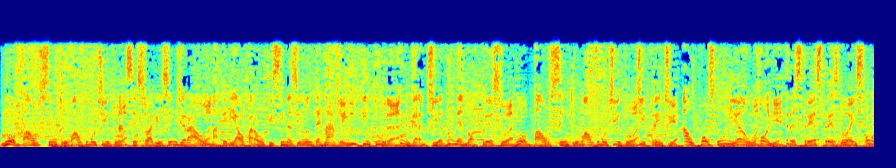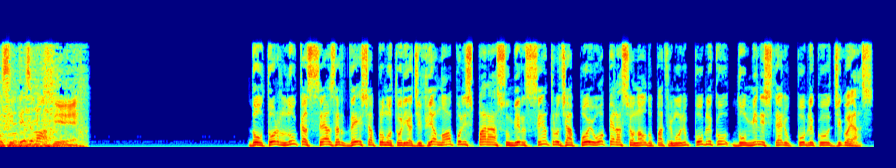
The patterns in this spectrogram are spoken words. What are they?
Global Centro Automotivo, acessórios em geral, material para oficinas de lanternagem e pintura, com garantia do menor preço. Global Centro Automotivo, de frente ao posto União. Fone 3332 1119. Doutor Lucas César deixa a promotoria de Vianópolis para assumir Centro de Apoio Operacional do Patrimônio Público do Ministério Público de Goiás.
